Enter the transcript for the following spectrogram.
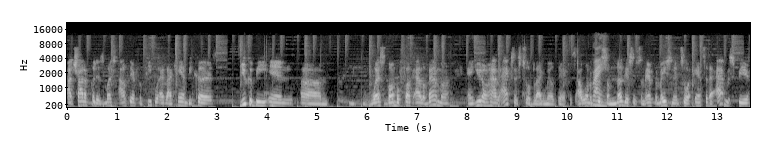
I try to put as much out there for people as I can because you could be in um, West Bumblefuck, Alabama, and you don't have access to a black male therapist. I want to put some nuggets and some information into a, into the atmosphere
